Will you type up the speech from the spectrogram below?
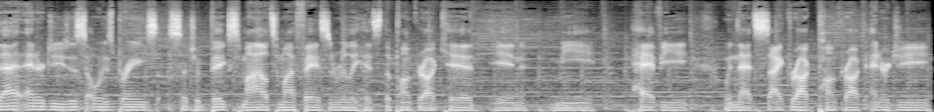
that energy just always brings such a big smile to my face and really hits the punk rock kid in me heavy when that psych rock punk rock energy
